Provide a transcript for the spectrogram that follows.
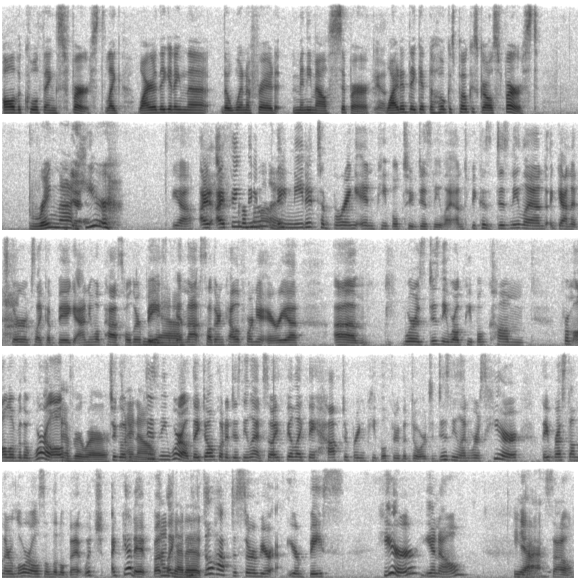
all the cool things first? Like why are they getting the the Winifred Minnie Mouse sipper? Yeah. Why did they get the Hocus Pocus girls first? Bring that Yeah. here. Yeah, I, I think Come they, on. they need it to bring in people to Disneyland because Disneyland again it serves like a big annual pass holder base Yeah. in that Southern California area, um, whereas Disney World people come from all over the world Everywhere. to go to Disney World. They don't go to Disneyland, so I feel like they have to bring people through the door to Disneyland. Whereas here they rest on their laurels a little bit, which I get it, but I like you it. still have to serve your your base here, you know. Yeah. So,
